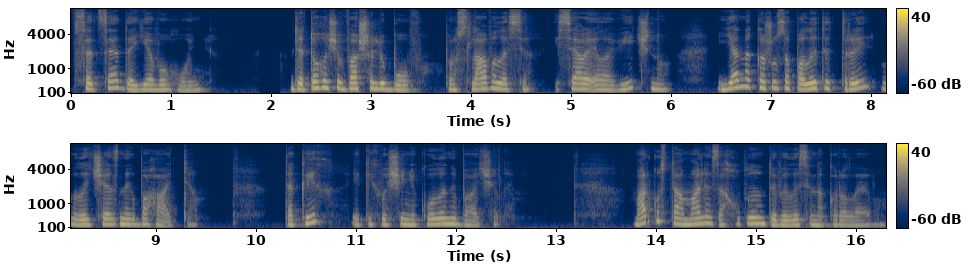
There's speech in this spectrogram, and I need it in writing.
все це дає вогонь. Для того, щоб ваша любов прославилася і сяяла вічно, я накажу запалити три величезних багаття, таких, яких ви ще ніколи не бачили. Маркус та Амаля захоплено дивилися на королеву.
